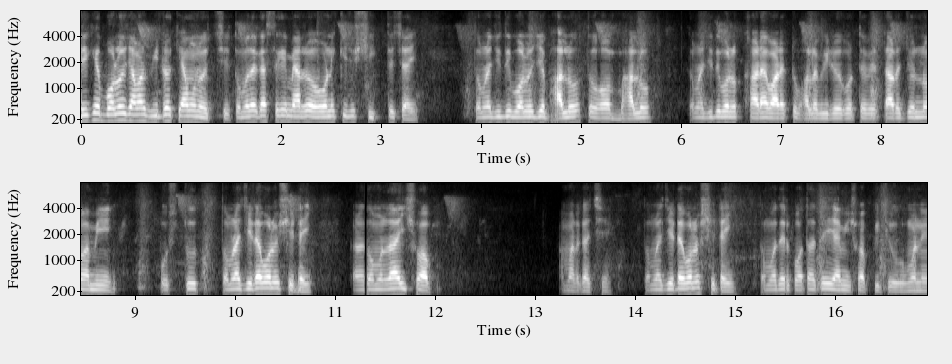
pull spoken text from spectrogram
দেখে বলো যে আমার ভিডিও কেমন হচ্ছে। তোমাদের কাছ থেকে আমি আরও অনেক কিছু শিখতে চাই। তোমরা যদি বলো যে ভালো, তো ভালো। তোমরা যদি বলো খারাপ, আর একটু ভালো ভিডিও করতে হবে, তার জন্য আমি প্রস্তুত। তোমরা যেটা বলো সেটাই। কারণ তোমরাই সব আমার কাছে। তোমরা যেটা বলো সেটাই। তোমাদের কথাতেই আমি সব কিছু মানে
